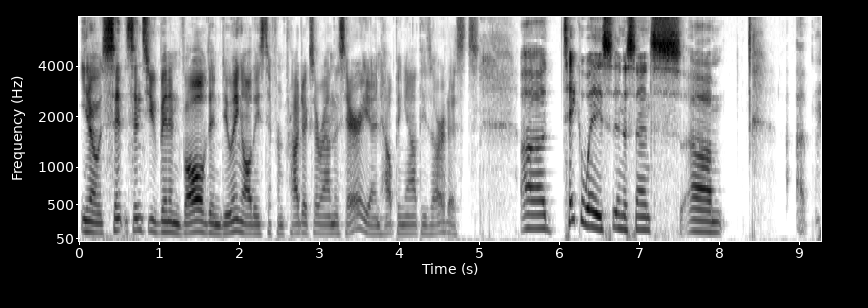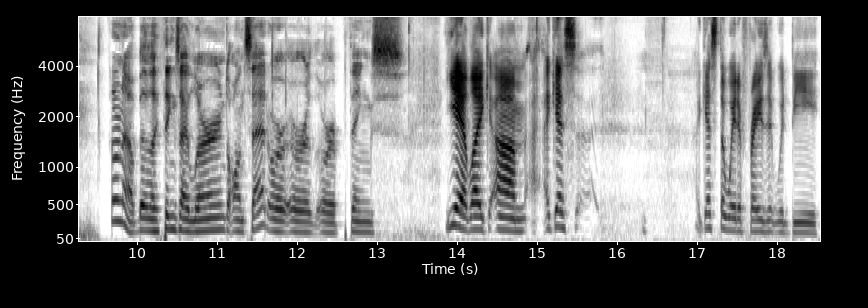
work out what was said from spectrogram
you know, since since you've been involved in doing all these different projects around this area and helping out these artists? Uh, takeaways in a sense. Um, I, I don't know, but like things I learned on set or or, or things. Yeah, like um, I- I guess, I guess the way to phrase it would be,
